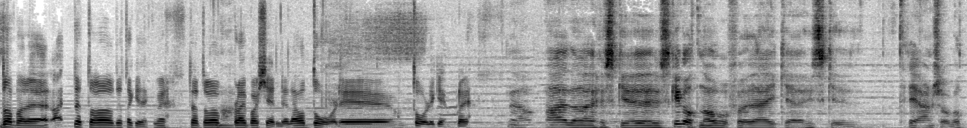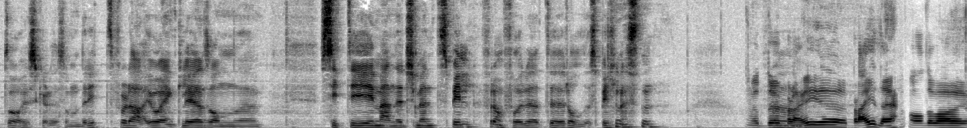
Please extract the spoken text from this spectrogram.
da bare Nei, dette, dette gidder jeg ikke mer. Dette blei ble bare kjedelig. Det var dårlig, dårlig gameplay. Ja, nei, da jeg husker, husker godt nå hvorfor jeg ikke husker treeren så godt, og husker det som dritt. For det er jo egentlig en sånn eh, City Management-spill framfor et eh, rollespill, nesten. Ja, Det blei ble det, og det var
